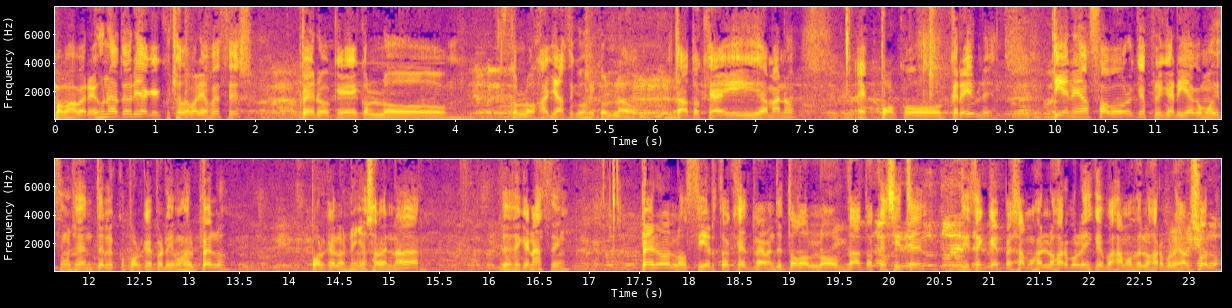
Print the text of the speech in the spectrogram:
Vamos a ver, es una teoría que he escuchado varias veces, pero que con los, con los hallazgos y con los datos que hay a mano es poco creíble. Tiene a favor que explicaría, como dice mucha gente, por qué perdimos el pelo, por qué los niños saben nadar desde que nacen, pero lo cierto es que realmente todos los datos que existen dicen que empezamos en los árboles y que bajamos de los árboles al suelo.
